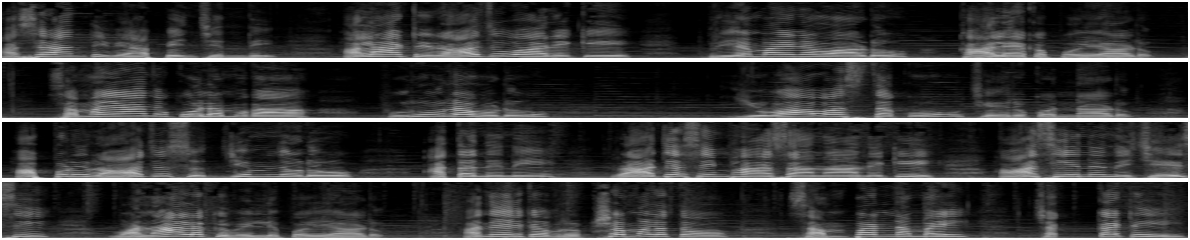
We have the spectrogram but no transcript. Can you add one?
అశాంతి వ్యాపించింది. అలాంటి రాజు వారికి ప్రియమైనవాడు కాలేకపోయాడు. సమయానుకూలముగా పురూరవుడు యువావస్థకు చేరుకున్నాడు. అప్పుడు రాజు సుద్యుమ్నుడు అతనిని రాజసింహాసనానికి ఆసీనుని చేసి వనాలకు వెళ్ళిపోయాడు. అనేక వృక్షములతో సంపన్నమై చక్కటి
